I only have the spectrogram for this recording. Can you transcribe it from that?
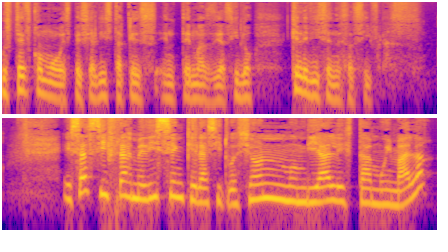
Usted como especialista que es en temas de asilo, ¿qué le dicen esas cifras? Esas cifras me dicen que la situación mundial está muy mala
